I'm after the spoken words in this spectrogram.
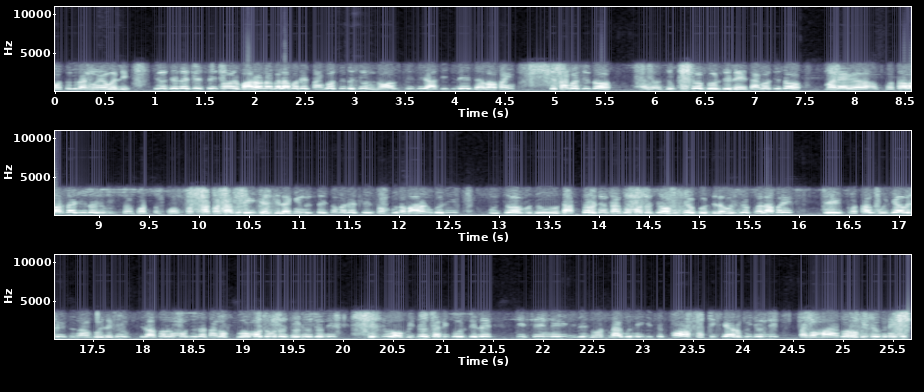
ଆବଶ୍ୟକତା ନୁହେଁ ବୋଲି କିନ୍ତୁ ଯେତେବେଳେ ସେ ସେଇ ସମୟରେ ବାରଣ କଲା ପରେ ତାଙ୍କ ସହିତ ଯେଉଁ ନର୍ସ ଯଦି ଆସିଥିଲେ ଦେବା ପାଇଁ ସେ ତାଙ୍କ ସହିତ ଯୁକ୍ତି କରୁଥିଲେ ତାଙ୍କ ସହିତ ମାନେ କଥାବାର୍ତ୍ତା ସହିତ କଥା କଟାକଟି ହେଇ ଚାଲିଥିଲା କିନ୍ତୁ ସେଇ ସମୟରେ ସେ ସମ୍ପୂର୍ଣ୍ଣ ବାରଣ କରି ଉଚ୍ଚ ଯୋଉ ଡାକ୍ତର ଅଛନ୍ତି ତାଙ୍କୁ ମଧ୍ୟ ସେ ଅଭିଯୋଗ କରିଥିଲେ ଅଭିଯୋଗ କଲା ପରେ ସେ କଥାକୁ ବୁଝିବା ବୋଲି ସେ ତାଙ୍କୁ କହିଲେ କିନ୍ତୁ ସିଧାସଳଖ ମୋ ସହିତ ତାଙ୍କ ପୁଅ ମଧ୍ୟ ମଧ୍ୟ ଯୋଡ଼ି ଅଛନ୍ତି ସେ ଯୋଉ ଅଭିଯୋଗ ଖାଲି କରୁଥିଲେ କି ସେ ନେଇ घटना को लेकिन से कौन प्रतिक्रिया रखी माँ को अभियोग नहीं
